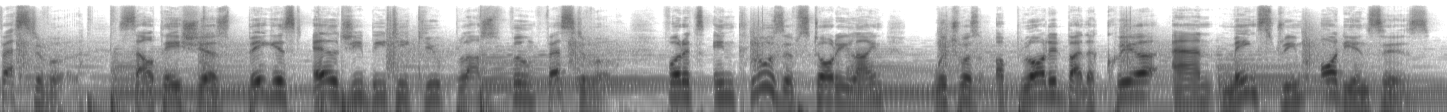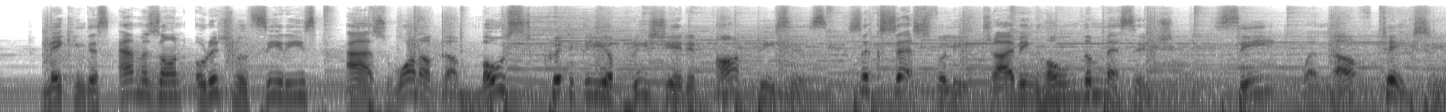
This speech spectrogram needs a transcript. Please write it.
Festival, South Asia's biggest LGBTQ plus film festival, for its inclusive storyline which was applauded by the queer and mainstream audiences, making this Amazon original series as one of the most critically appreciated art pieces, successfully driving home the message, see where love takes you.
